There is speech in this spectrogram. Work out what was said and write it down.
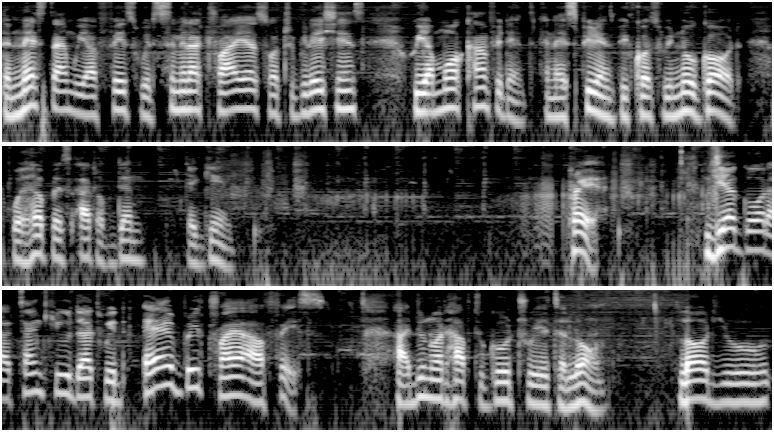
The next time we are faced with similar trials or tribulations, we are more confident and experienced because we know God will help us out of them again. Prayer. Dear God, I thank you that with every trial I face, I do not have to go through it alone. Lord, you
